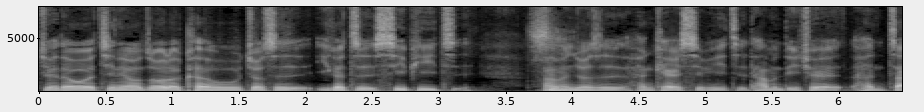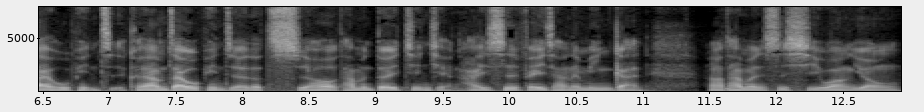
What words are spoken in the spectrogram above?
觉得我金牛座的客户就是一个字：CP 值。他们就是很 care CP 值，他们的确很在乎品质。可他们在乎品质的时候，他们对金钱还是非常的敏感。然后他们是希望用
